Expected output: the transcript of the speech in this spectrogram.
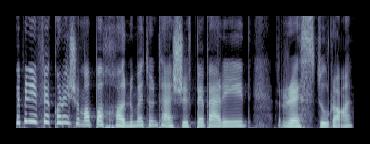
ببینید فکر کنید شما با خانومتون تشریف ببرید رستوران.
